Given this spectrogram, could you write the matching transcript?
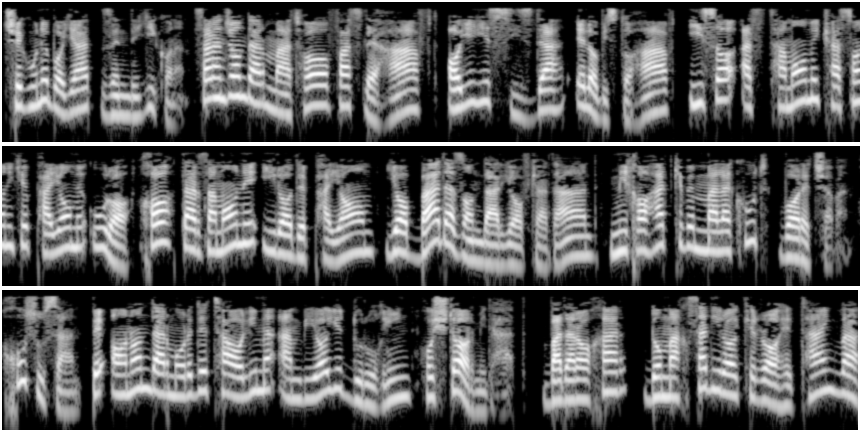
چگونه باید زندگی کنند. سرانجام در متا فصل هفت آیه 13 الی 27 عیسی از تمام کسانی که پیام او را خواه در زمان ایراد پیام یا بعد از آن دریافت کردند می‌خواهد که به ملکوت وارد شوند خصوصا به آنان در مورد تعالیم انبیای دروغین هشدار می‌دهد و در آخر دو مقصدی را که راه تنگ و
